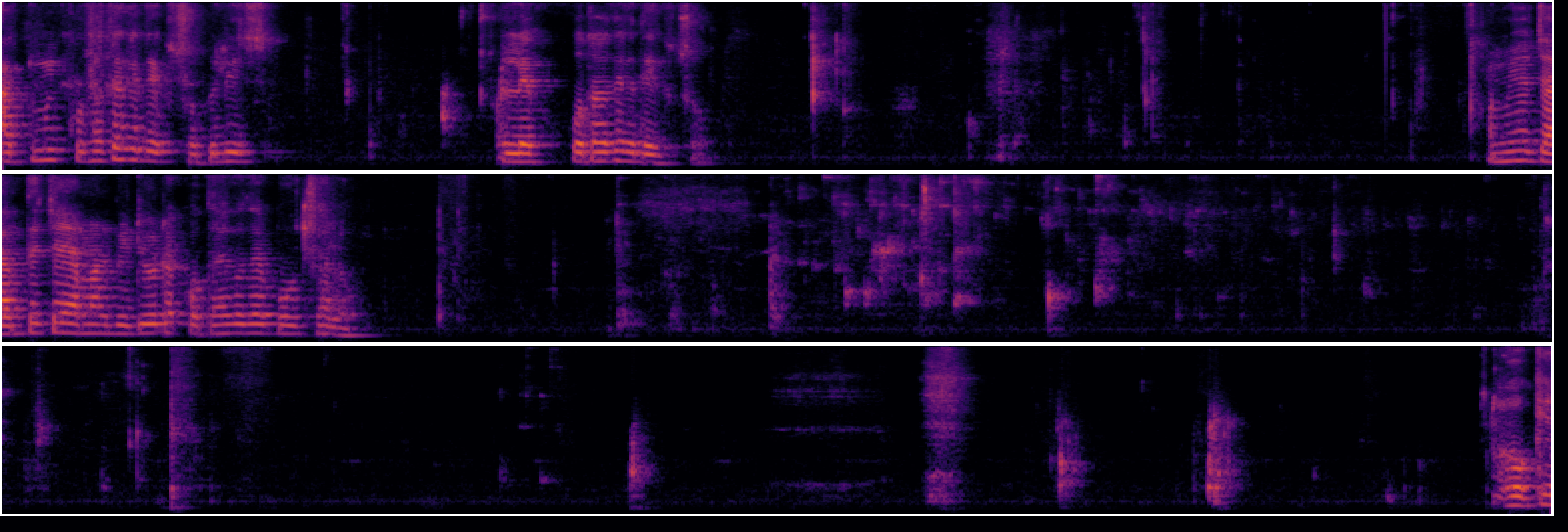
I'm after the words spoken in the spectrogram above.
আর তুমি কোথা থেকে দেখছ প্লিজ লেখ কোথা থেকে দেখছ? আমিও জানতে চাই আমার ভিডিওটা কোথায় কোথায় পৌঁছালো। ওকে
